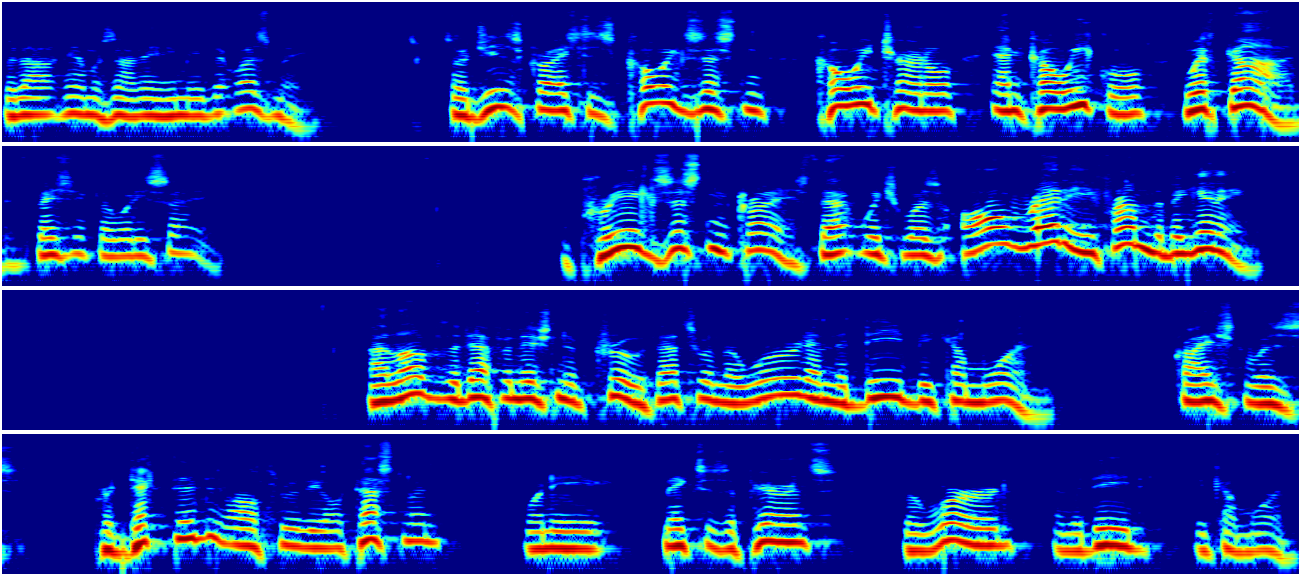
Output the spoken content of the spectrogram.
Without Him was not anything made that was made. So Jesus Christ is co-existent, co-eternal, and co-equal with God. It's basically what he's saying. The pre-existent Christ, that which was already from the beginning. I love the definition of truth. That's when the word and the deed become one. Christ was predicted all through the Old Testament. When he makes his appearance, the word and the deed become one.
